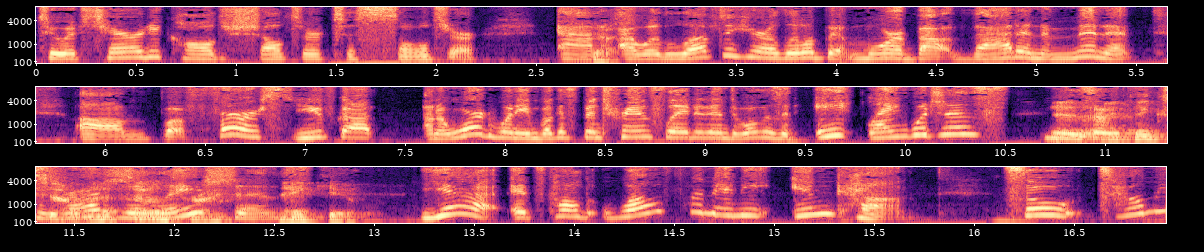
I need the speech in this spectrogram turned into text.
to a charity called Shelter to Soldier. And yes. I would love to hear a little bit more about that in a minute. Um, but first, you've got an award-winning book. It's been translated into, what was it, eight languages? Yes, so I think congratulations. so. Right. Thank you. Yeah, it's called Wealth on Any Income. So tell me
